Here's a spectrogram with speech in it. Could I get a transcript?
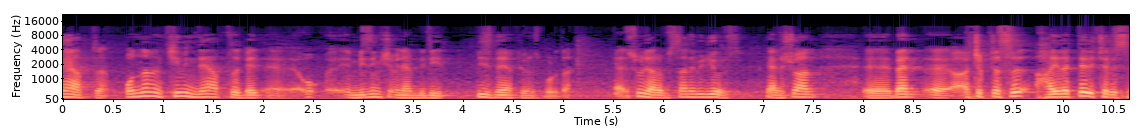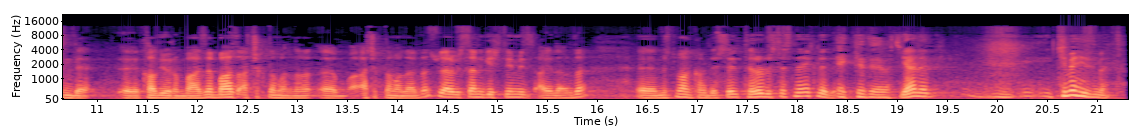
ne, yaptı? Onların kimin ne yaptığı e, e, bizim için önemli değil. Biz ne yapıyoruz burada? Yani Suudi Arabistan'ı biliyoruz. Yani şu an e, ben açıkçası hayretler içerisinde kalıyorum bazen. Bazı açıklamalar, açıklamalarda. Suudi Arabistan'ı geçtiğimiz aylarda Müslüman kardeşleri terör listesine ekledi. Ekledi evet. Yani kime hizmet?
